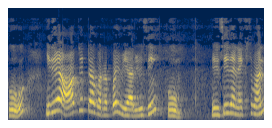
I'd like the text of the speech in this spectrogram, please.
who இதுவே ஆப்ஜெக்டா வர்றப்போ we are using whom you see the next one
